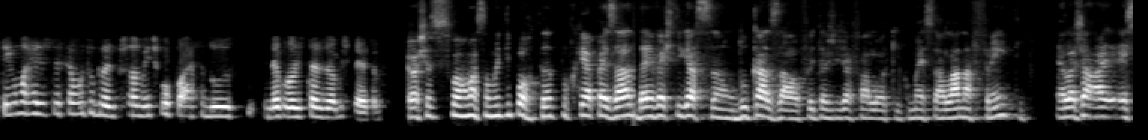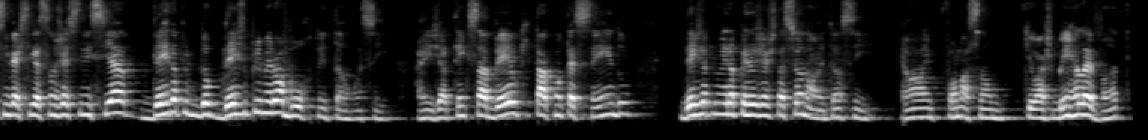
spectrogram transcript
tem uma resistência muito grande, principalmente por parte dos ginecologistas e obstetras. Eu acho essa informação muito importante porque, apesar da investigação do casal, feita a gente já falou aqui, começar lá na frente, ela já, essa investigação já se inicia desde, a, desde o primeiro aborto, então, assim. Aí já tem que saber o que está acontecendo desde a primeira perda gestacional. Então, assim, é uma informação que eu acho bem relevante,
